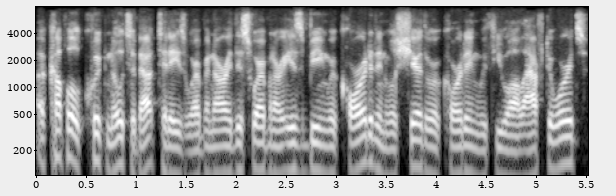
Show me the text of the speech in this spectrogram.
A couple quick notes about today's webinar. This webinar is being recorded and we'll share the recording with you all afterwards.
